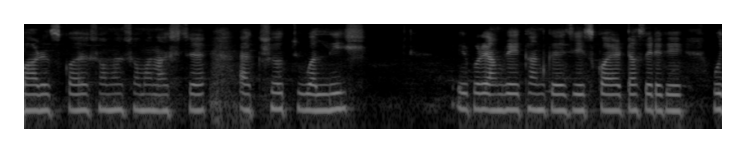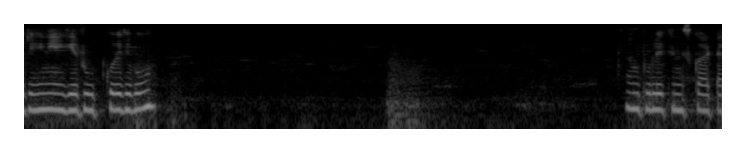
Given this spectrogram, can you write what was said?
বারো স্কোয়ার সমান সমান আসছে একশো চুয়াল্লিশ। এরপরে আমরা এখানকার যে স্কোয়ারটা আছে এটাকে ওইদিকে নিয়ে গিয়ে রুট করে দিব। আমি ভুলে এখানে স্কোয়ারটা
